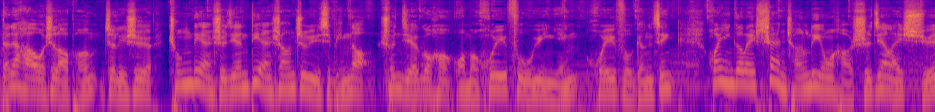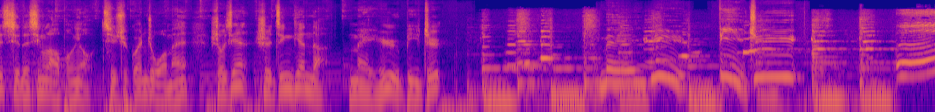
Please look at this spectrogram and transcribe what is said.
大家好，我是老彭，这里是充电时间电商治愈系频道。春节过后，我们恢复运营，恢复更新，欢迎各位擅长利用好时间来学习的新老朋友继续关注我们。首先是今天的每日必知，每日必知。呃，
